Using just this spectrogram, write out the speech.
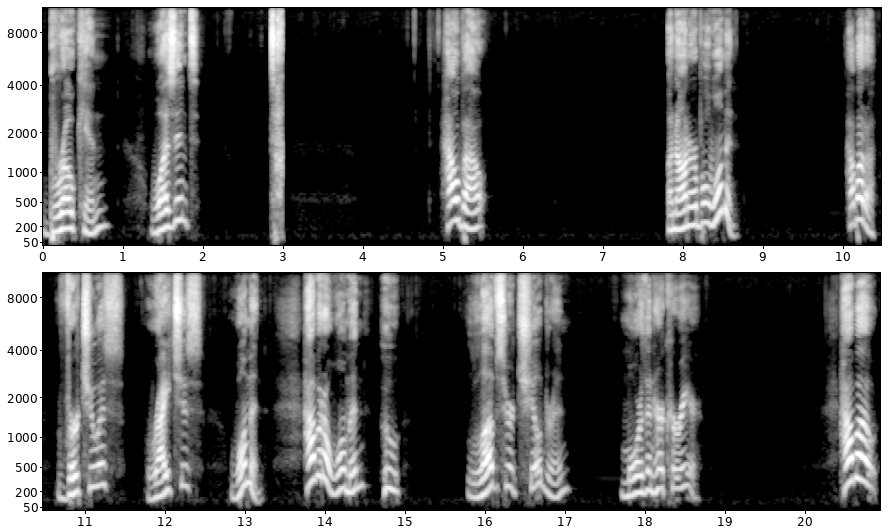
broken, wasn't. T- How about an honorable woman? How about a virtuous, righteous, woman. How about a woman who loves her children more than her career? How about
